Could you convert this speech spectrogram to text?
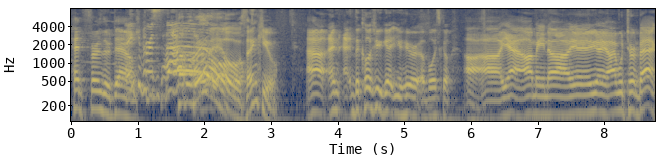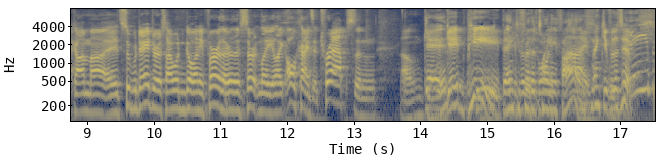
head further down. Thank you for that. Oh, thank you. Uh, and, and the closer you get, you hear a voice go, uh, uh, "Yeah, I mean, uh, yeah, yeah, I would turn back. I'm, uh, it's super dangerous. I wouldn't go any further. There's certainly like all kinds of traps and." Um, Gabe, Gabe P. Thank you for the 25. Thank you for the tip. Gabe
